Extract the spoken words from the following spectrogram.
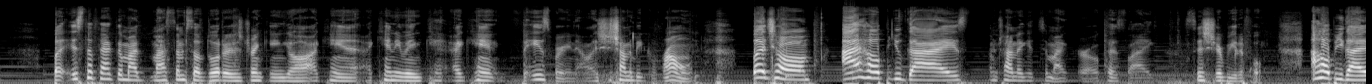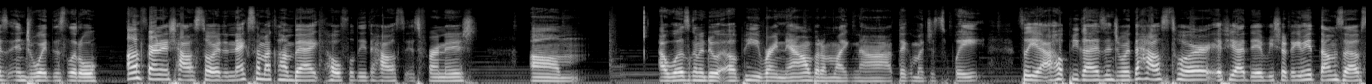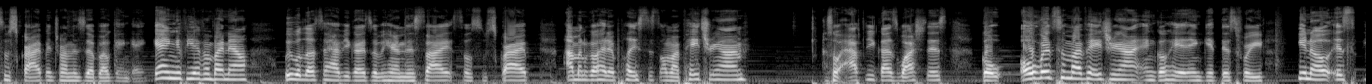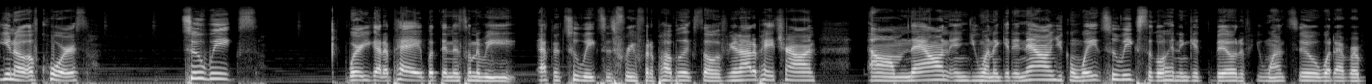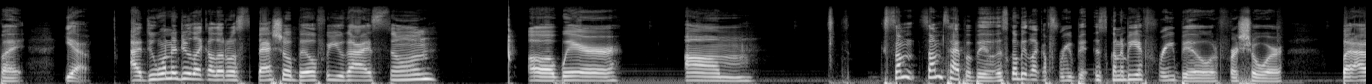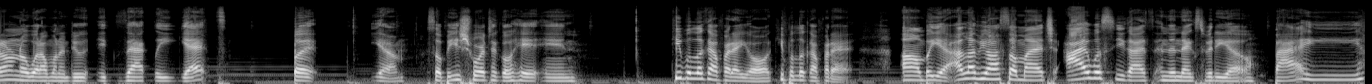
But it's the fact that my my sim self daughter is drinking, y'all. I can't. I can't even. I can't her right now. Like she's trying to be grown. But y'all, I hope you guys. I'm trying to get to my girl because like, sis, you're beautiful. I hope you guys enjoyed this little unfurnished house tour. The next time I come back, hopefully the house is furnished. Um, I was gonna do an LP right now, but I'm like, nah. I think I'm gonna just wait so yeah, I hope you guys enjoyed the house tour. If y'all did, be sure to give me a thumbs up, subscribe, and join the Zebo Gang Gang Gang if you haven't by now. We would love to have you guys over here on this side. So subscribe. I'm gonna go ahead and place this on my Patreon. So after you guys watch this, go over to my Patreon and go ahead and get this for you. You know, it's you know, of course, two weeks where you gotta pay, but then it's gonna be after two weeks it's free for the public. So if you're not a Patreon, um now and you want to get it now you can wait two weeks to go ahead and get the build if you want to whatever but yeah i do want to do like a little special build for you guys soon uh where um some some type of build it's gonna be like a free bit it's gonna be a free build for sure but I don't know what I want to do exactly yet. But yeah, so be sure to go ahead and keep a lookout for that, y'all. Keep a lookout for that. Um, but yeah, I love y'all so much. I will see you guys in the next video. Bye.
